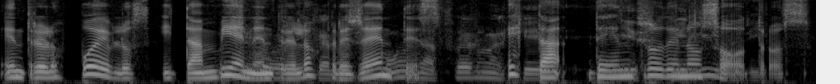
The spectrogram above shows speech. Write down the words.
entre los pueblos y también entre los creyentes, está dentro de nosotros.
